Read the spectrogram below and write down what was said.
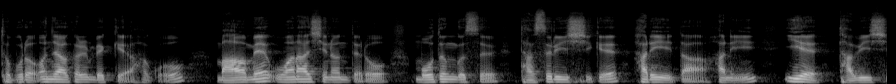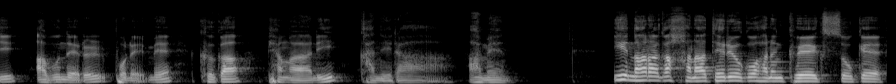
더불어 언약을 맺게 하고 마음에 원하시는 대로 모든 것을 다스리시게 하리이다 하니 이에 다윗이 아브넬을 보내매 그가 평안히 가니라. 아멘. 이 나라가 하나 되려고 하는 계획 속에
